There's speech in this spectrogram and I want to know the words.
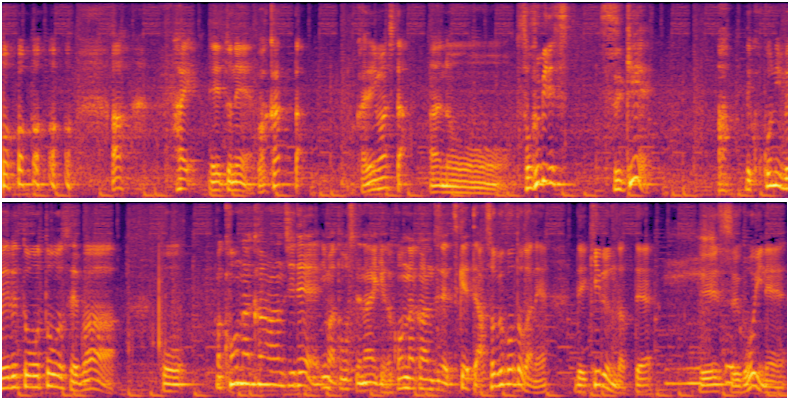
おお あはい。えっ、ー、とね分かった。分かりました。あのー、ソフビです。すげえ。あでここにベルトを通せばこう、まあ、こんな感じで今通してないけどこんな感じでつけて遊ぶことがねできるんだって。えー、すごいね、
